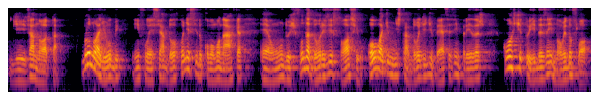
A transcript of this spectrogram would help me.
diz a nota. Bruno Ayub, influenciador conhecido como Monarca, é um dos fundadores e sócio ou administrador de diversas empresas constituídas em nome do Flo,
